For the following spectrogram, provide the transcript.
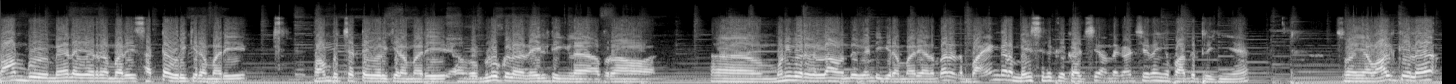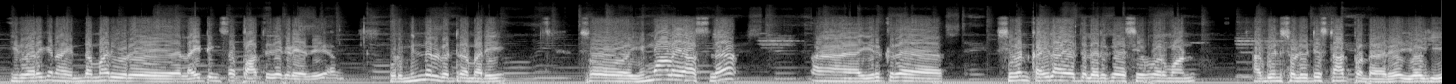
பாம்பு மேலே ஏறுற மாதிரி சட்டை உரிக்கிற மாதிரி பாம்பு சட்டை உரிக்கிற மாதிரி அப்புறம் ப்ளூ கலர் ரைட்டிங்கில் அப்புறம் முனிவர்கள்லாம் வந்து வேண்டிக்கிற மாதிரி அந்த மாதிரி அந்த பயங்கர மெய்சிலுக்கு காட்சி அந்த காட்சியை தான் இங்கே பார்த்துட்டு இருக்கீங்க ஸோ என் வாழ்க்கையில் இது வரைக்கும் நான் இந்த மாதிரி ஒரு லைட்டிங்ஸாக பார்த்ததே கிடையாது. ஒரு மின்னல் வெட்டுற மாதிரி. ஸோ ஹிமாலயாஸில் இருக்கிற சிவன் கைலாயத்தில் இருக்க சிவபெருமான் அப்படின்னு சொல்லிட்டு ஸ்டார்ட் பண்ணுறாரு யோகி.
